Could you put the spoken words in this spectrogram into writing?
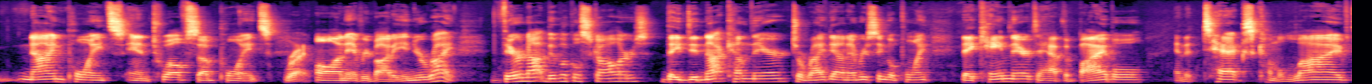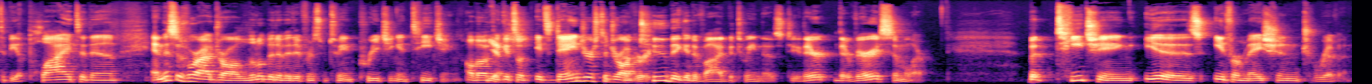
nine points and 12 sub points Right. on everybody. And you're right. They're not biblical scholars. They did not come there to write down every single point. They came there to have the Bible and the text come alive to be applied to them. And this is where I draw a little bit of a difference between preaching and teaching. Although I think it's a, it's dangerous to draw too big a divide between those two. They're they're very similar. But teaching is information driven.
